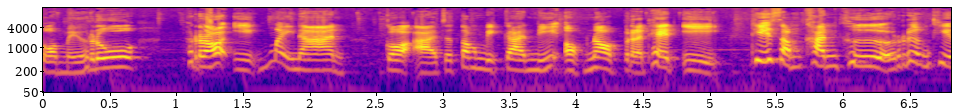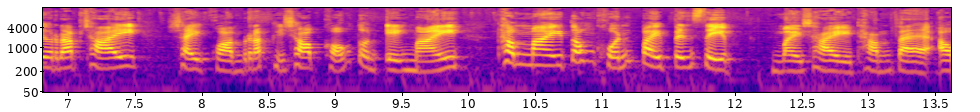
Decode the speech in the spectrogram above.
ก็ไม่รู้ เพราะอีกไม่นานก็อาจจะต้องมีการหนีออกนอกประเทศอีก ที่สำคัญคือเรื่องที่รับใช้ ใช่ความรับผิดชอบของตนเองไหมทำไมต้องขนไปเป็นสิบ ไม่ใช่ทำแต่เอา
